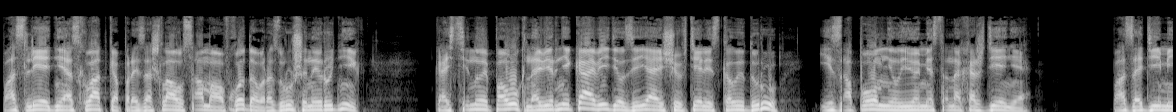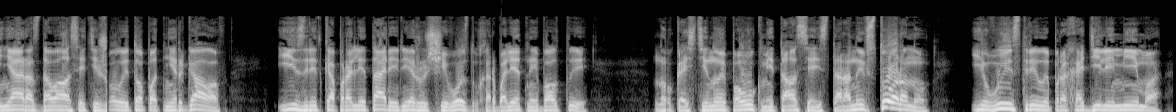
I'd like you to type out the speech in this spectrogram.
Последняя схватка произошла у самого входа в разрушенный рудник. Костяной паук наверняка видел зияющую в теле скалы дуру и запомнил ее местонахождение. Позади меня раздавался тяжелый топот нергалов, изредка пролетали режущие воздух арбалетные болты. Но костяной паук метался из стороны в сторону, и выстрелы проходили мимо —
